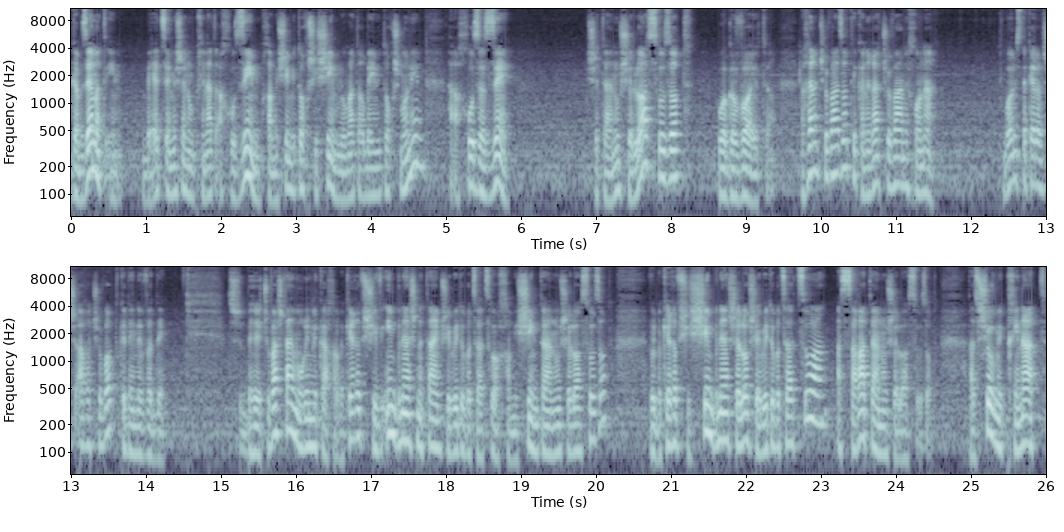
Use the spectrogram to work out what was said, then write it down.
גם זה מתאים. בעצם יש לנו מבחינת אחוזים, 50 מתוך 60 לעומת 40 מתוך 80, האחוז הזה שטענו שלא עשו זאת, הוא הגבוה יותר. לכן התשובה הזאת היא כנראה התשובה הנכונה. בואו נסתכל על שאר התשובות כדי לוודא. בתשובה 2 אומרים לי ככה, בקרב 70 בני השנתיים שהביטו בצעצוע, 50 טענו שלא עשו זאת, ובקרב 60 בני השלוש שהביטו בצעצוע, 10 טענו שלא עשו זאת. אז שוב, מבחינת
